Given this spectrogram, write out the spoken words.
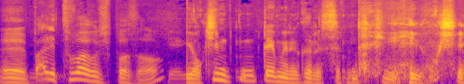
예, 빨리 투하고 싶어서. 욕심 때문에 그렇습니다. 이게 욕심.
